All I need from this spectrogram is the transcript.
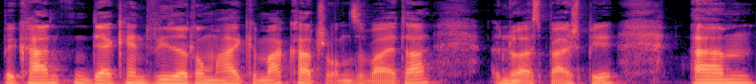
Bekannten, der kennt wiederum Heike Makatsch und so weiter. Nur als Beispiel. Ähm,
